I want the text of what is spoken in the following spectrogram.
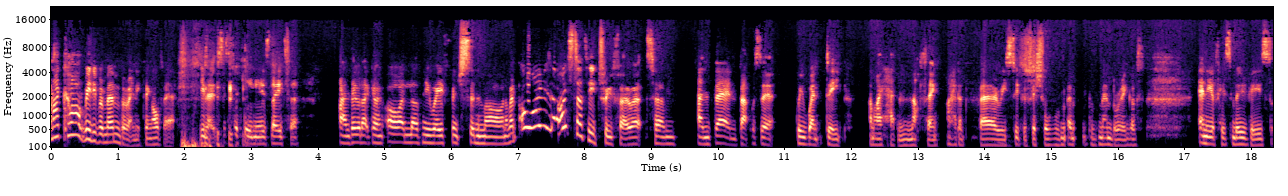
and I can't really remember anything of it. You know, it's 15 years later. And they were like going, Oh, I love New Wave French cinema. And I went, Oh, I, I studied Truffaut at, um, and then that was it. We went deep and I had nothing. I had a very superficial remem- um, remembering of any of his movies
